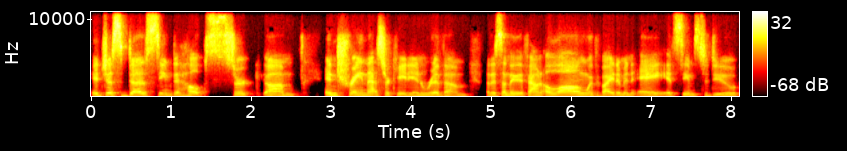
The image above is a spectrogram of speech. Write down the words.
it just does seem to help circ um, and train that circadian rhythm. That is something they found along with vitamin A. It seems to do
